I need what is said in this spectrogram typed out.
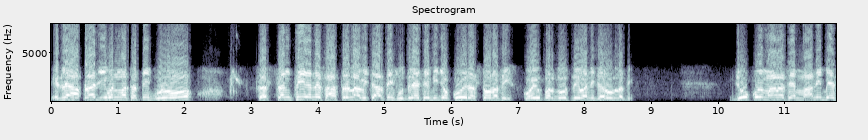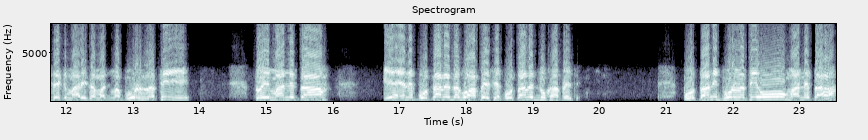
એટલે આપણા જીવનમાં થતી ભૂલો સત્સંગથી અને શાસ્ત્રના વિચારથી સુધરે છે, બીજો કોઈ રસ્તો નથી, કોઈ ઉપર દોષ દેવાની જરૂર નથી. જો કોઈ માણસ એ માની બેસે કે મારી સમજમાં ભૂલ નથી, તો એ માન્યતા એ એને પોતાને દગો આપે છે, પોતાને દુઃખ આપે છે. પોતાની ભૂલ નથી એવું માન્યતા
